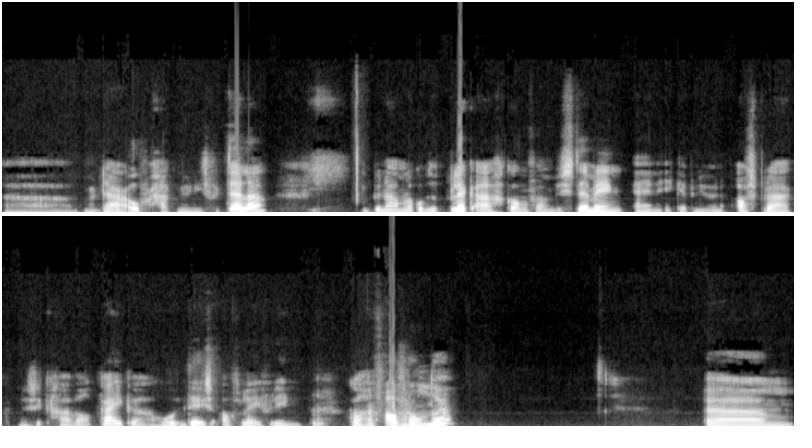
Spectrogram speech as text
Uh, maar daarover ga ik nu niet vertellen. Ik ben namelijk op de plek aangekomen van mijn bestemming en ik heb nu een afspraak. Dus ik ga wel kijken hoe ik deze aflevering kan gaan afronden. Um,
